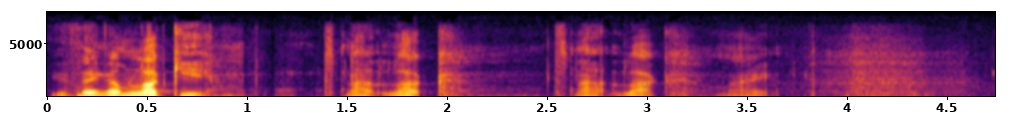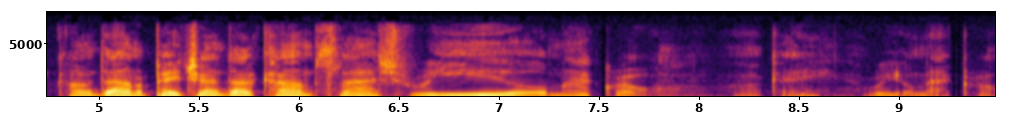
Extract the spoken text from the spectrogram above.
you think I'm lucky. It's not luck. It's not luck, right? Come down to patreon.com slash real macro. Okay, real macro.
